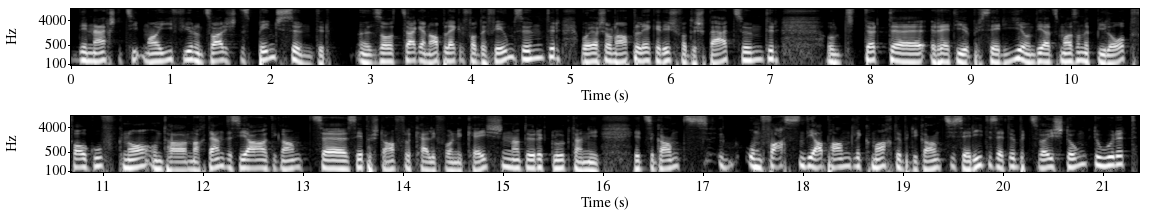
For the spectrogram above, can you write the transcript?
der nächsten Zeit mal einführe. Und zwar ist das Binge-Sünder. Äh, Sozusagen ein Ableger von der Filmsünder, der ja schon ein Ableger ist von der Spätsünder. Und dort äh, rede ich über Serien. Und ich habe jetzt mal so eine Pilotfolge aufgenommen und habe, nachdem das Jahr die ganzen sieben Staffeln Californication durchgeschaut, habe ich jetzt eine ganz umfassende Abhandlung gemacht über die ganze Serie. Das hat über zwei Stunden gedauert.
